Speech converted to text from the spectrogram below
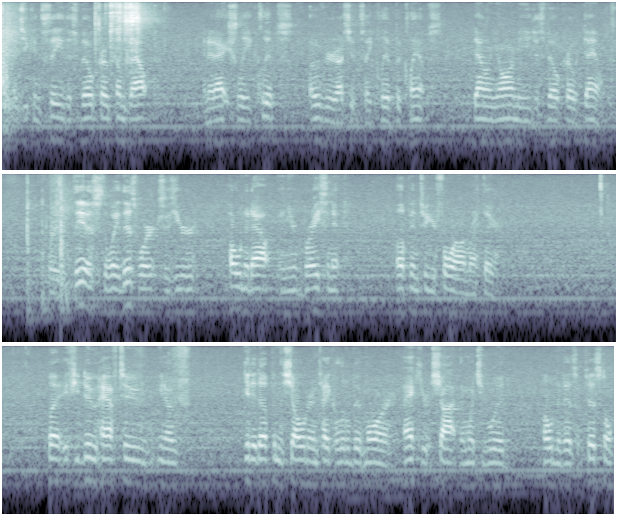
as you can see, this Velcro comes out and it actually clips over, I shouldn't say clip, but clamps down on your arm and you just Velcro it down. Whereas this, the way this works is you're holding it out and you're bracing it up into your forearm right there. But if you do have to, you know, get it up in the shoulder and take a little bit more accurate shot than what you would holding it as a pistol,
